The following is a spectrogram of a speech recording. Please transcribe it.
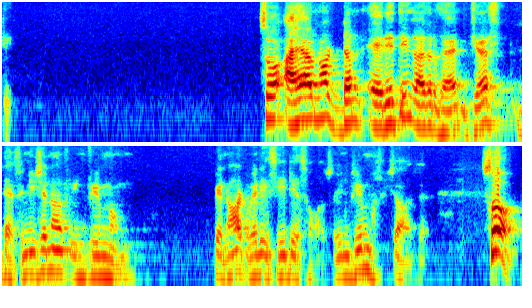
t. So I have not done anything other than just definition of infimum. Okay, not very serious also. Infimum is also. So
